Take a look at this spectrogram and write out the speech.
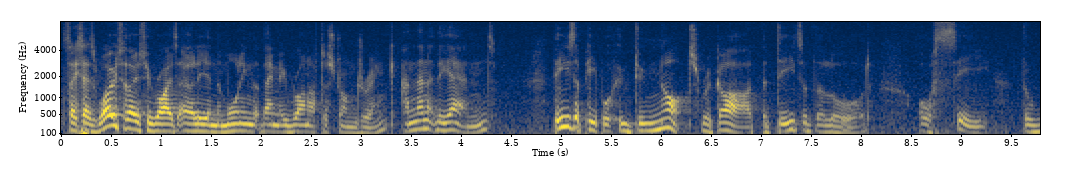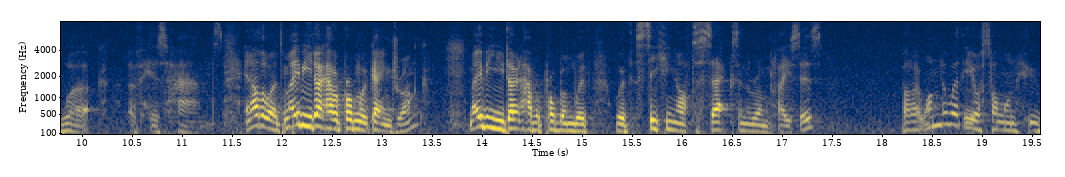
So he says, Woe to those who rise early in the morning that they may run after strong drink. And then at the end, these are people who do not regard the deeds of the Lord or see the work of his hands. In other words, maybe you don't have a problem with getting drunk. Maybe you don't have a problem with, with seeking after sex in the wrong places. But I wonder whether you're someone who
